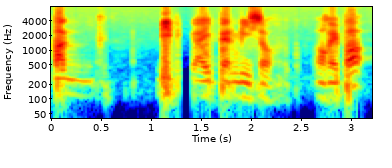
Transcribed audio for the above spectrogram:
pagbibigay permiso. Okay po?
